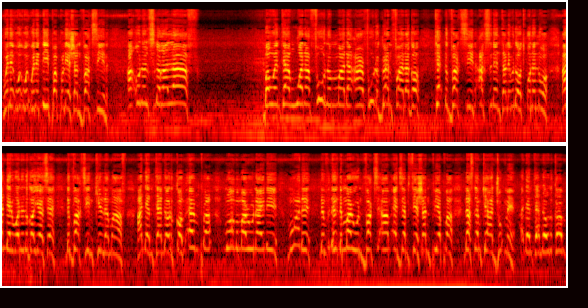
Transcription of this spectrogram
with the, with, with the depopulation vaccine. And Unul not laugh. But when time one of food no mother or food no grandfather go take the vaccine accidentally without to know. And then when you go here say the vaccine kill them off. And them time they come, Emperor, more maroon ID, more the, the, the, the maroon vaccine um, exemption paper. That's them can't me. At them time they will come.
